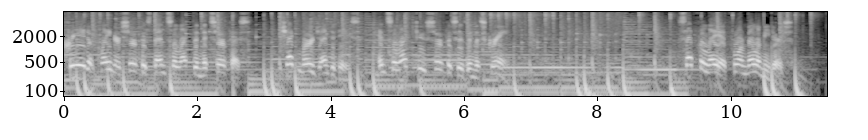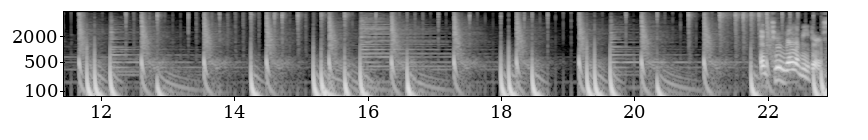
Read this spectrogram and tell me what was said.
Create a planar surface then select the knit surface. Check merge entities, and select two surfaces in the screen. Set fillet at 4 millimeters. 2 millimeters.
